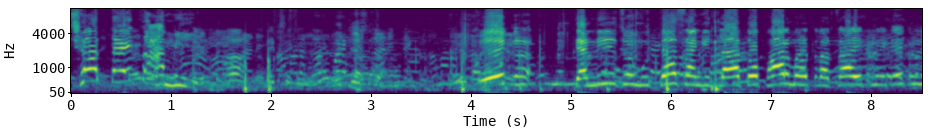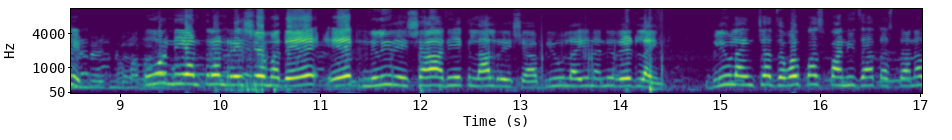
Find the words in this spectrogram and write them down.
छत आहेच आम्ही. एक त्यांनी जो मुद्दा सांगितला तो फार महत्त्वाचा एक मिनिट एक मिनिट. पूर नियंत्रण रेषेमध्ये एक निळी रेषा आणि एक लाल रेषा ब्ल्यू लाईन आणि रेड लाईन. ब्ल्यू लाईनच्या जवळपास पाणी जात असताना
